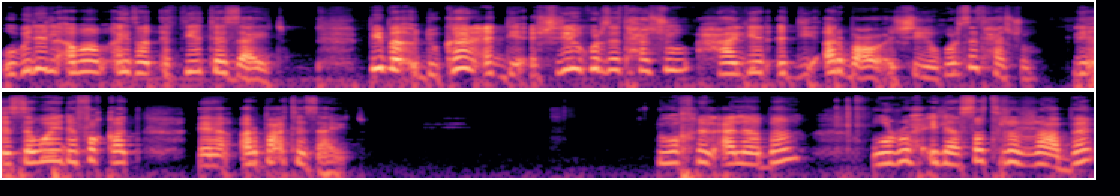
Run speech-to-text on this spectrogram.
ومن الأمام أيضا اثنين تزايد. بما أنه كان عندي عشرين غرزة حشو حاليا عندي أربعة وعشرين غرزة حشو لأن سوينا فقط آه، أربع تزايد. نوخر العلامة ونروح إلى سطر الرابع.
